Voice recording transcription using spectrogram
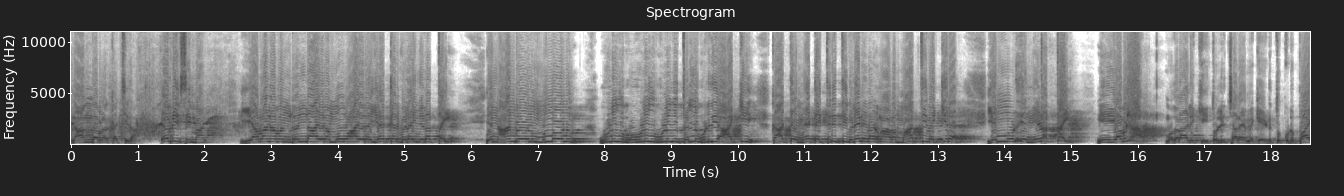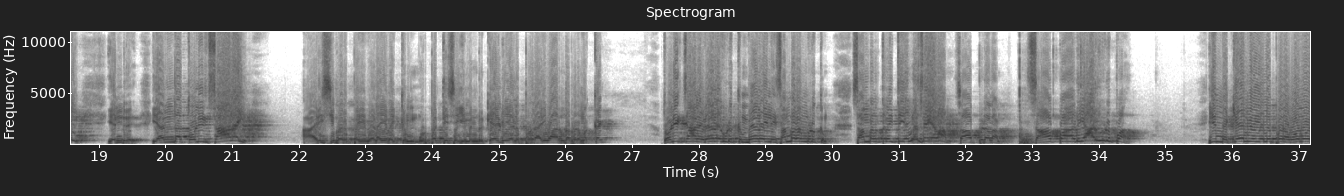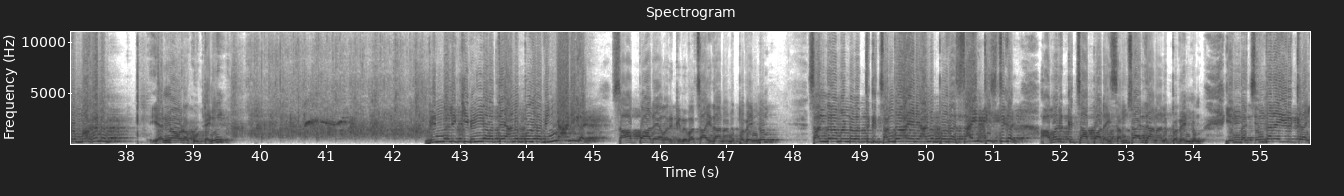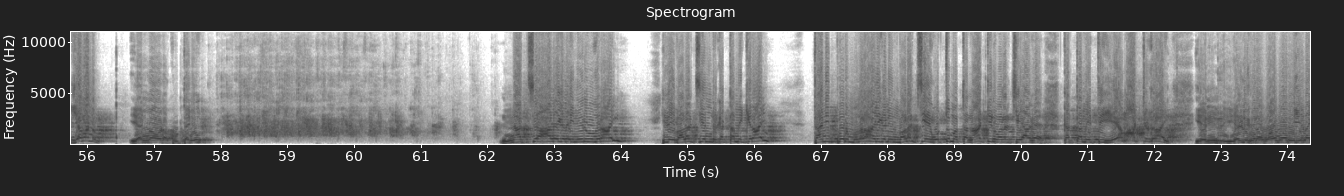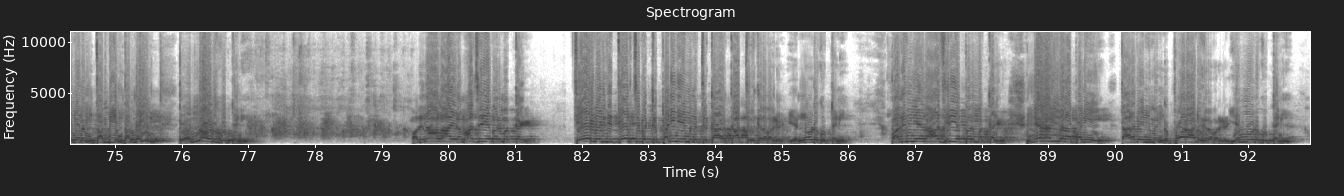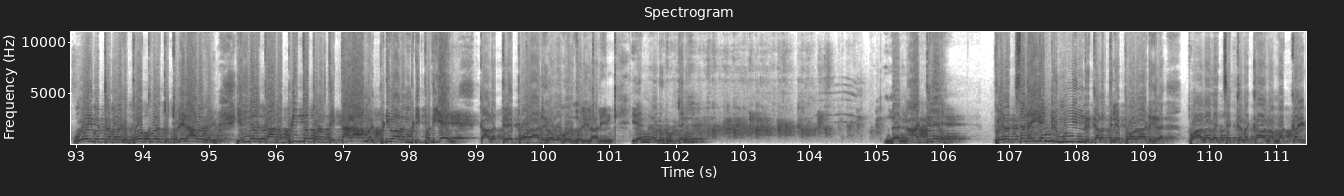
நாம் தமிழர் கட்சி தான். எப்படி சீமான்? எவனவன் ரெண்டாயிரம் மூவாயிரம் ஏக்கர் விளை நிலத்தை என் ஆண்டோனும் முன்னோனும் உழுது உழுது உழுது தெல்லு உழுதியா ஆக்கி காட்டை மேட்டை திருத்தி விளைநிலமாக மாற்றி வைக்கிற என்னுடைய நிலத்தை நீ எவ்வளோ முதலாளிக்கு தொழிற்சாலை அமைக்க எடுத்து கொடுப்பாய் என்று எந்த தொழிற்சாலை அரிசி பருப்பை விளைய வைக்கும் உற்பத்தி செய்யும் என்று கேள்வி எழுப்புகிற அறிவார்ந்த பெருமக்கள் தொழிற்சாலை வேலை கொடுக்கும் வேலையிலே சம்பளம் கொடுக்கும் சம்பளத்தை வைத்து என்ன செய்யலாம்? சாப்பிடலாம். சாப்பாடு யார் கொடுப்பா? இந்த கேள்வியை எழுப்புற ஒவ்வொரு மகனும் என்னோட கூட்டணி. விண்வெளிக்கு விண்கலத்தை அனுப்புகிற விஞ்ஞானிகள் சாப்பாடை அவருக்கு விவசாயி தான் அனுப்ப வேண்டும். சந்திர மண்டலத்துக்கு சந்திராயனை அனுப்புகிற சயின்டிஸ்டுகள் அவருக்கு சாப்பாடை சம்சாரி தான் அனுப்ப வேண்டும். இந்த சிந்தனை இருக்கிற எவனும் என்னோட கூட்டணி? நச்சு ஆலைகளை நிறுவுகிறாய் இதை வளர்ச்சி என்று கட்டமைக்கிறாய் தனிப்பெரும் முதலாளிகளின் வளர்ச்சியை ஒட்டுமொத்த நாட்டின் வளர்ச்சியாக கட்டமைத்து ஏமாற்றுகிறாய் என்று எழுகிற ஒவ்வொரு இளைஞனும் தம்பியும் தந்தையும் என்னோடு கூட்டணி. பதினாலாயிரம் ஆசிரியர் பெருமக்கள் தேர்வெழுதி தேர்ச்சி பெற்று பணி நியமனத்திற்காக காத்திருக்கிறவர்கள். என்னோட கூட்டணி. பகுதி நேர ஆசிரியர் பெருமக்கள் நிரந்தர பணி தர வேண்டும் என்று போராடுகிறவர்கள். என்னோடு கூட்டணி. ஓய்வு பெற்ற பிறகு போக்குவரத்து தொழிலாளர்கள் எங்களுக்கான பிடித்த பணத்தை தராமல் பிடிவாதம் பிடிப்பது ஏன்? களத்திலே போராடுக ஒவ்வொரு தொழிலாளியும். என்னோடு கூட்டணி. இந்த நாட்டிலே பிரச்சனை என்று முன்னின்று களத்திலே போராடுகிற பல லட்சக்கணக்கான மக்கள்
